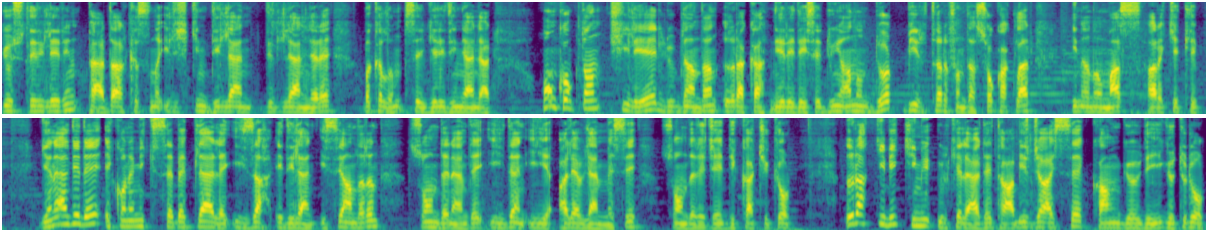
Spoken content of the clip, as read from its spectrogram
gösterilerin perde arkasına ilişkin dillendirilenlere bakalım sevgili dinleyenler. Hong Kong'dan Şile'ye, Lübnan'dan Irak'a neredeyse dünyanın dört bir tarafında sokaklar inanılmaz hareketli. Genelde de ekonomik sebeplerle izah edilen isyanların son dönemde iyiden iyi alevlenmesi son derece dikkat çekiyor. Irak gibi kimi ülkelerde tabir caizse kan gövdeyi götürüyor.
